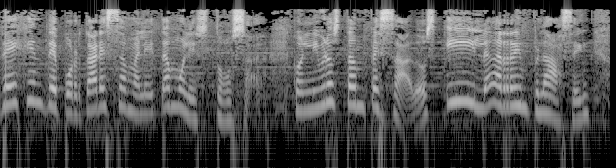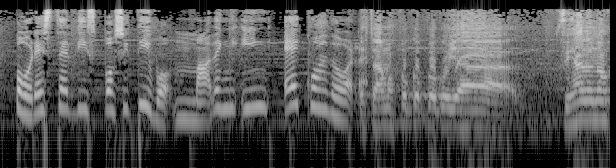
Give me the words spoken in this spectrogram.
dejen de portar esa maleta molestosa con libros tan pesados y la reemplacen por este dispositivo Made in Ecuador. Estábamos poco a poco ya fijándonos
